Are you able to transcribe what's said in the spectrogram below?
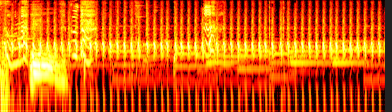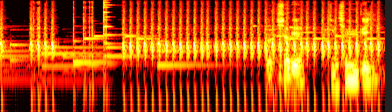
そんな哦，来下点金钱鱼给你。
